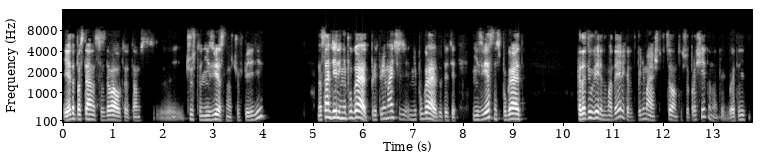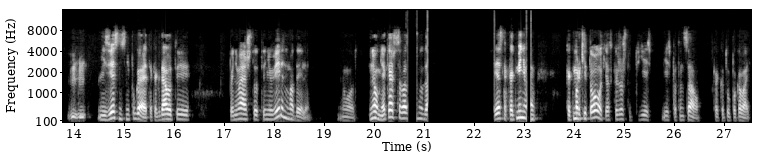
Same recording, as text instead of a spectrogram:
И это постоянно создавало вот это там чувство неизвестного, что впереди. На самом деле не пугают, предприниматели не пугают вот эти, неизвестность пугает, когда ты уверен в модели, когда ты понимаешь, что в целом-то все просчитано, как бы это не, mm-hmm. неизвестность не пугает. А когда вот ты понимаешь, что ты не уверен в модели, вот, ну, мне кажется, да, интересно, как минимум, как маркетолог, я скажу, что есть, есть потенциал, как это упаковать.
